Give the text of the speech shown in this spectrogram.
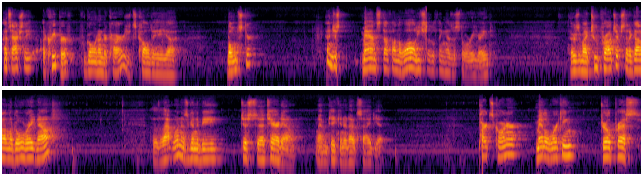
That's actually a creeper for going under cars. It's called a uh, bonester. And just man stuff on the wall. Each little thing has a story, right? There's my two projects that I got on the go right now. That one is going to be just a tear down. I haven't taken it outside yet. Parts corner, metal working, drill press,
